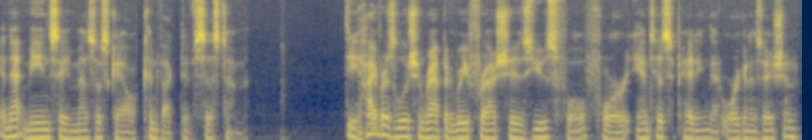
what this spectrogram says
and that means a mesoscale convective system. The high resolution rapid refresh is useful for anticipating that organization,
